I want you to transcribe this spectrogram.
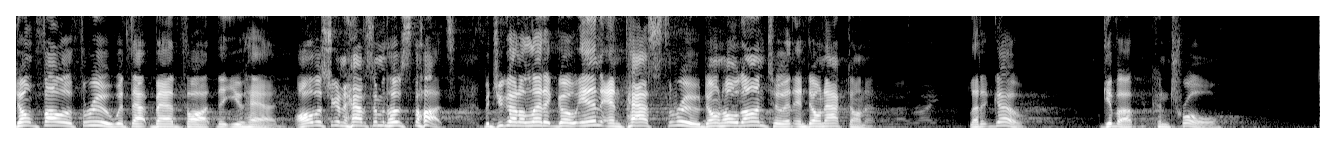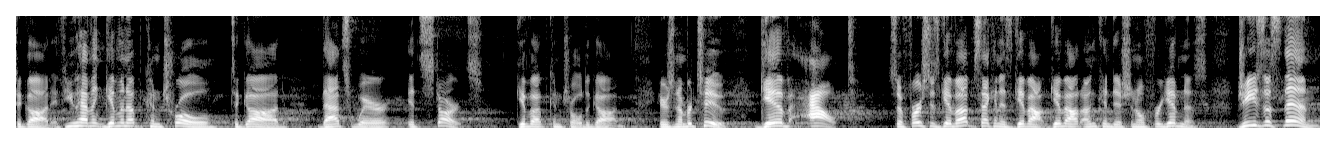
don't follow through with that bad thought that you had. All of us are going to have some of those thoughts, but you got to let it go in and pass through. Don't hold on to it and don't act on it. Let it go. Give up control to God. If you haven't given up control to God, that's where it starts. Give up control to God. Here's number two give out. So, first is give up, second is give out. Give out unconditional forgiveness. Jesus then,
